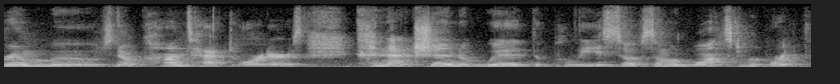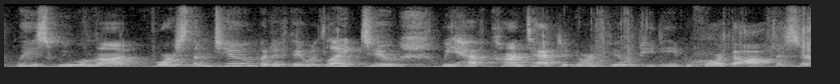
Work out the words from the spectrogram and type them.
room moves, no contact orders, connection with the police. So if someone wants to report to the police, we will not force them to, but if they would like to, we have contacted Northfield PD before. The officer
